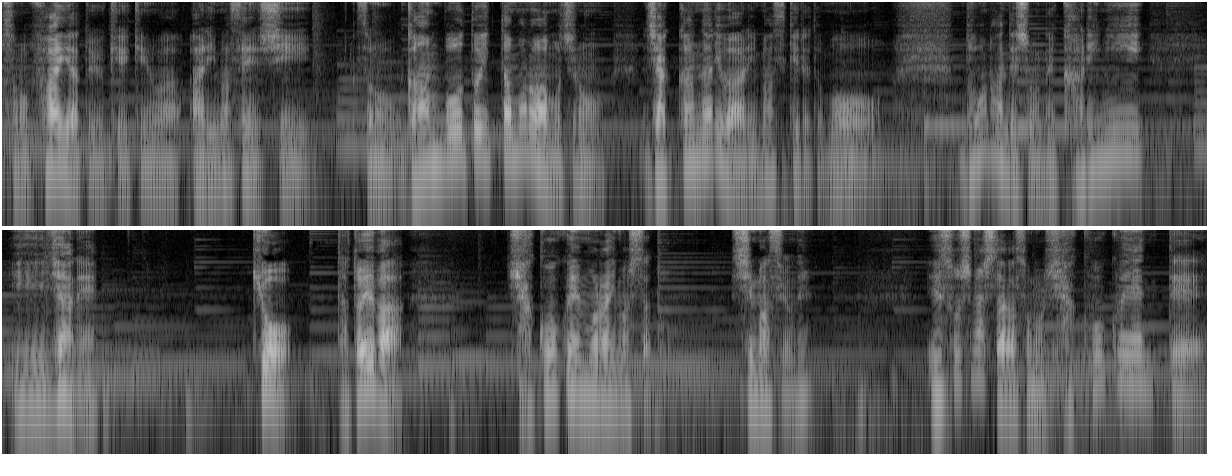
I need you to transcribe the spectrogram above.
そのファイヤーという経験はありませんしその願望といったものはもちろん若干なりはありますけれどもどうなんでしょうね仮に、えーじゃあね今日例えば100億円もらいましたとしますよね。えそうしましたらその100億円って、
